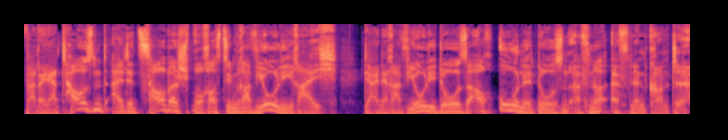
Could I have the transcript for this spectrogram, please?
war der jahrtausendalte Zauberspruch aus dem Ravioli-Reich, der eine Ravioli-Dose auch ohne Dosenöffner öffnen konnte.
